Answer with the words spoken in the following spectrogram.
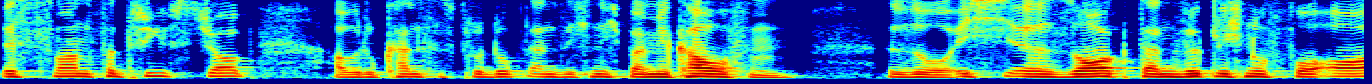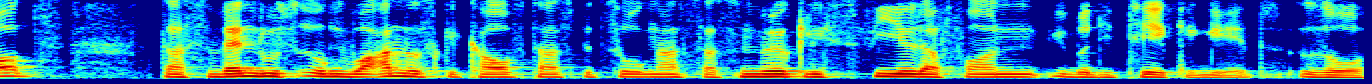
ist zwar ein Vertriebsjob, aber du kannst das Produkt an sich nicht bei mir kaufen. So, ich äh, sorge dann wirklich nur vor Ort, dass wenn du es irgendwo anders gekauft hast, bezogen hast, dass möglichst viel davon über die Theke geht. So,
